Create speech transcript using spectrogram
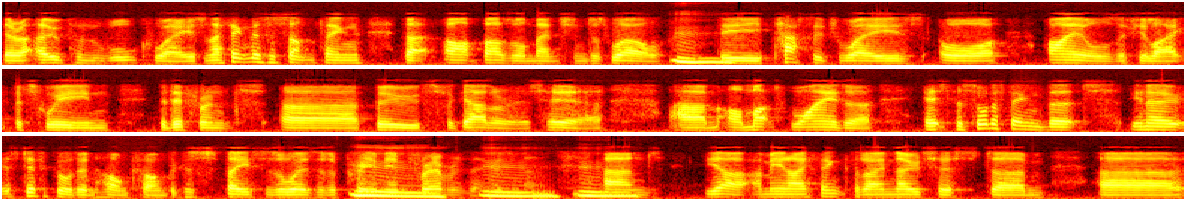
There are open walkways, and I think this is something that Art Basel mentioned as well. Mm. The passageways or aisles, if you like, between the different uh, booths for galleries here um, are much wider. It's the sort of thing that you know it's difficult in Hong Kong because space is always at a premium mm. for everything, isn't it? Mm. And yeah, I mean, I think that I noticed um, uh,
